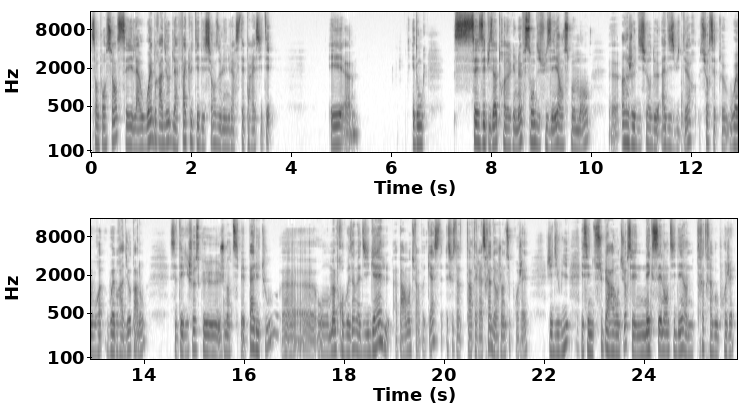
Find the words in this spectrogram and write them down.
100 Science, c'est la web radio de la faculté des sciences de l'université Paris-Cité. Et, et donc, ces épisodes 3,9 sont diffusés en ce moment euh, un jeudi sur deux à 18h sur cette web, web radio, pardon. C'était quelque chose que je n'anticipais pas du tout. Euh, on m'a proposé, on m'a dit Gaël, apparemment tu fais un podcast, est-ce que ça t'intéresserait de rejoindre ce projet? J'ai dit oui, et c'est une super aventure, c'est une excellente idée, un très très beau projet.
